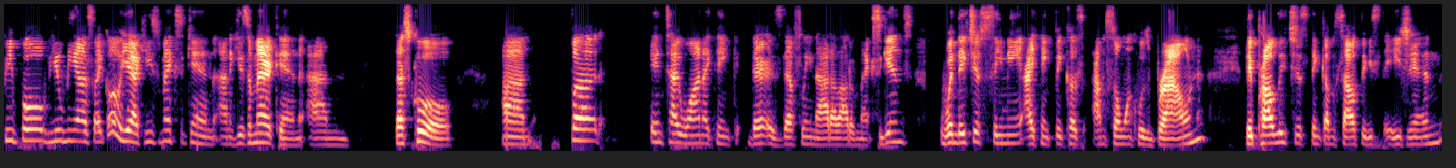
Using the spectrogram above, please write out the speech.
people view me as like, oh yeah, he's Mexican and he's American, and that's cool. Um, but in Taiwan, I think there is definitely not a lot of Mexicans. When they just see me, I think because I'm someone who's brown, they probably just think I'm Southeast Asian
